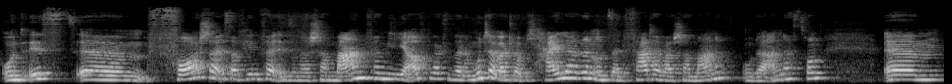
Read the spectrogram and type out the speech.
und ist ähm, Forscher, ist auf jeden Fall in so einer Schamanenfamilie aufgewachsen. Seine Mutter war, glaube ich, Heilerin und sein Vater war Schamane oder andersrum. Ähm,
